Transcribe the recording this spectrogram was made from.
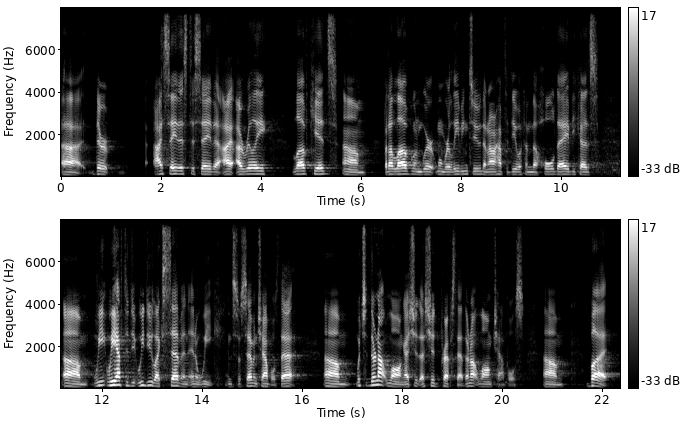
uh, there, I say this to say that I, I really love kids, um, but I love when we're when we're leaving too. That I don't have to deal with them the whole day because um, we we have to do we do like seven in a week, and so seven chapels that. Um, which they're not long. I should I should preface that they're not long chapels, um, but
